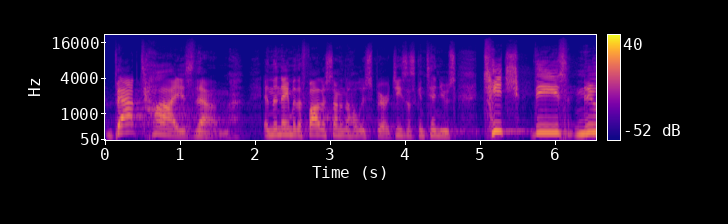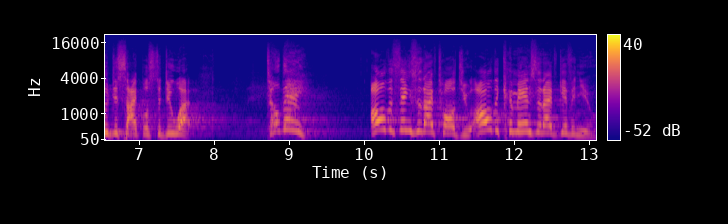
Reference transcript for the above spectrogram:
baptize them in the name of the Father, Son, and the Holy Spirit. Jesus continues, teach these new disciples to do what? To obey. All the things that I've told you, all the commands that I've given you.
